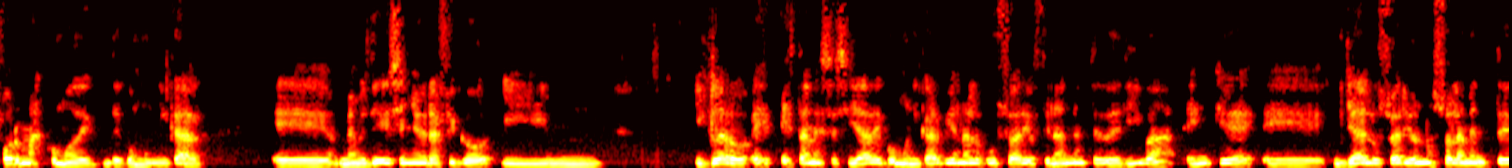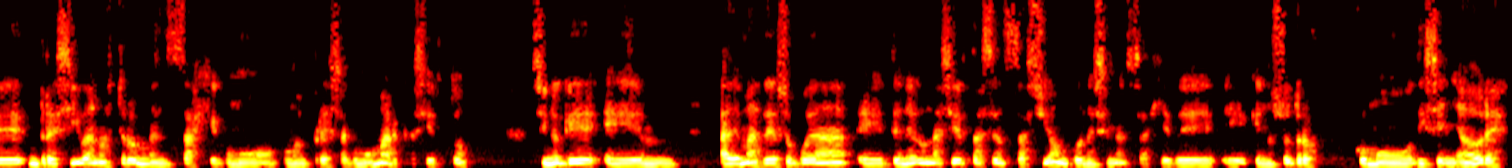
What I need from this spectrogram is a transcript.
formas como de comunicar, eh, me metí a diseño gráfico y, y, claro, esta necesidad de comunicar bien a los usuarios finalmente deriva en que eh, ya el usuario no solamente reciba nuestro mensaje como, como empresa, como marca, ¿cierto? Sino que eh, además de eso pueda tener una cierta sensación con ese mensaje, de que nosotros como diseñadores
